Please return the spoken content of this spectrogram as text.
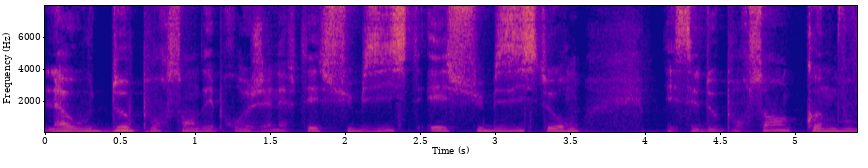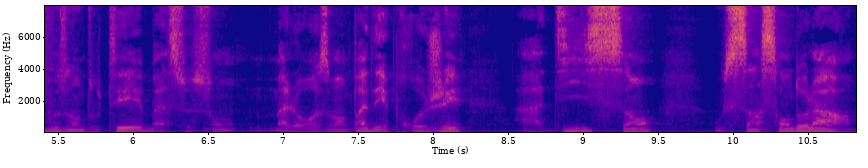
là où 2% des projets NFT subsistent et subsisteront. Et ces 2%, comme vous vous en doutez, bah, ce sont malheureusement pas des projets à 10, 100 ou 500 dollars.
